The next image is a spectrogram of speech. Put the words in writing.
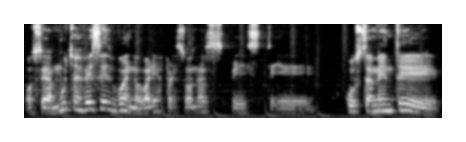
o sea, muchas veces, bueno, varias personas, este, justamente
